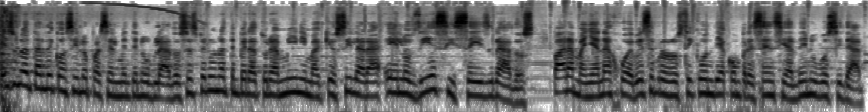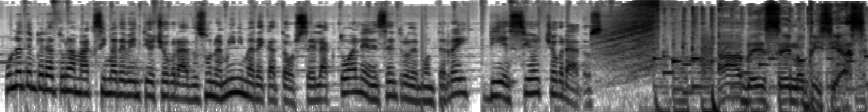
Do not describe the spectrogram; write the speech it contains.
Es una tarde con cielo parcialmente nublado. Se espera una temperatura mínima que oscilará en los 16 grados. Para mañana jueves se pronostica un día con presencia de nubosidad. Una temperatura máxima de 28 grados, una mínima de 14. La actual en el centro de Monterrey, 18 grados. ABC Noticias.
